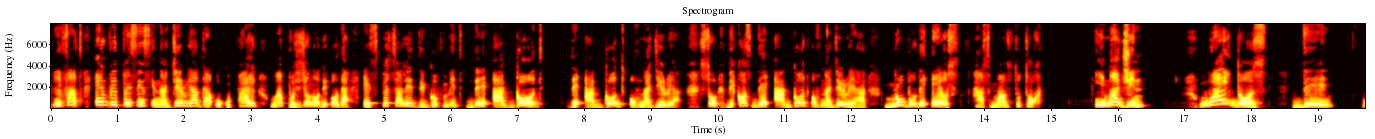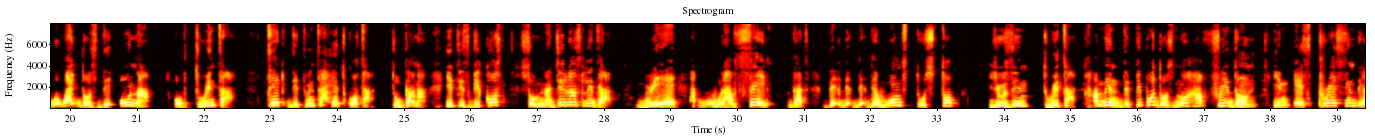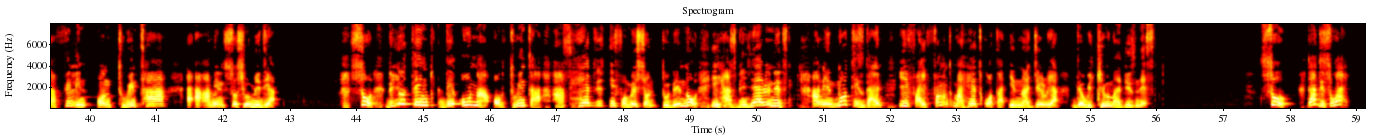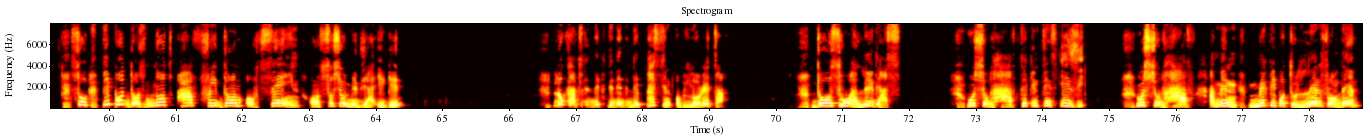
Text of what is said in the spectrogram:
In fact, every person in Nigeria that occupy one position or the other, especially the government, they are God. They are God of Nigeria. So, because they are God of Nigeria, nobody else has mouth to talk. Imagine why does the why does the owner of Twitter take the Twitter headquarters to Ghana? It is because some Nigerians leader were, would have said that they, they, they want to stop using Twitter. I mean, the people does not have freedom in expressing their feeling on Twitter. I mean, social media. So, do you think the owner of Twitter has heard this information today? No, he has been hearing it, and he noticed that if I found my headquarters in Nigeria, they will kill my business. So that is why. So people does not have freedom of saying on social media again. Look at the, the, the person of Lauretta. Those who are leaders, who should have taken things easy, who should have, I mean, make people to learn from them,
